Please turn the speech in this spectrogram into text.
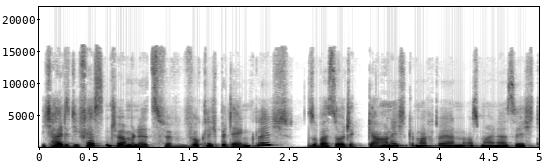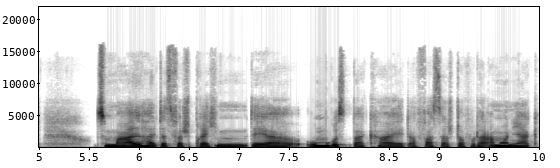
Ich halte die festen Terminals für wirklich bedenklich. Sowas sollte gar nicht gemacht werden aus meiner Sicht. Zumal halt das Versprechen der Umrüstbarkeit auf Wasserstoff oder Ammoniak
